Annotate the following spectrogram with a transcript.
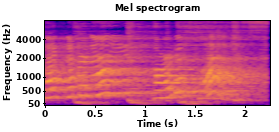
Back number nine, Heart of Glass.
